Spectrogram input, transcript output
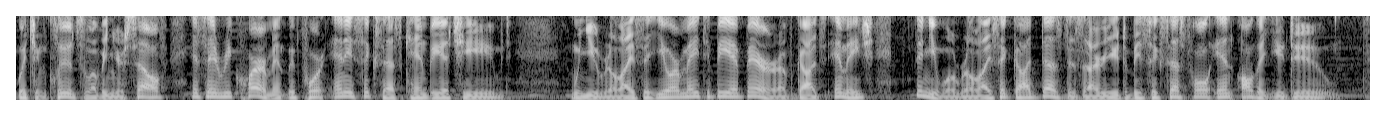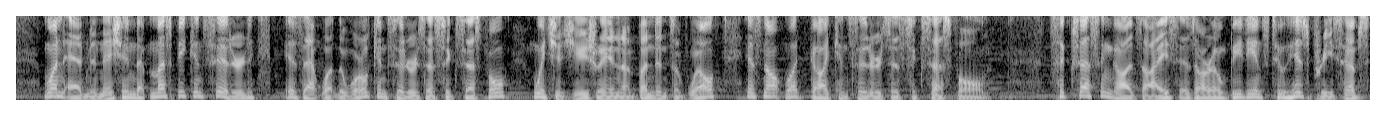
which includes loving yourself, is a requirement before any success can be achieved. When you realize that you are made to be a bearer of God's image, then you will realize that God does desire you to be successful in all that you do. One admonition that must be considered is that what the world considers as successful, which is usually an abundance of wealth, is not what God considers as successful. Success in God's eyes is our obedience to His precepts,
